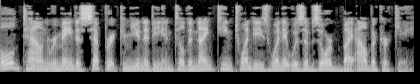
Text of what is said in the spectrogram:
Old Town remained a separate community until the 1920s when it was absorbed by Albuquerque.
